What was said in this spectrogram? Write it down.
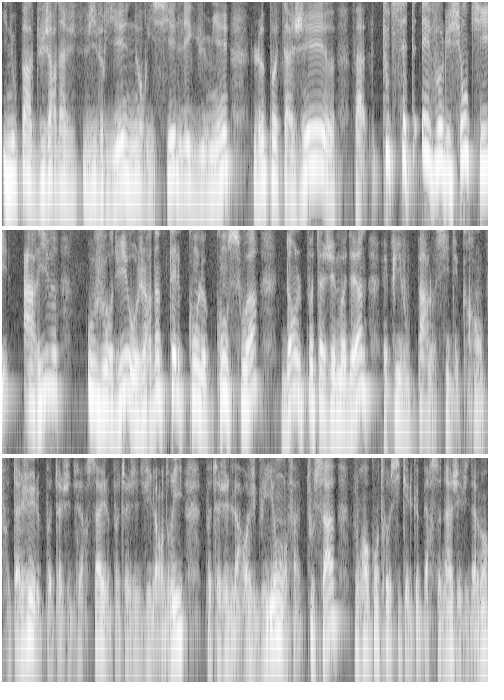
il nous parle du jardin vivrier, nourricier, légumier, le potager, euh, toute cette évolution qui arrive aujourd'hui au jardin tel qu'on le conçoit dans le potager moderne. Et puis il vous parle aussi des grands potagers, le potager de Versailles, le potager de Villandry, le potager de la Roche-Guyon, enfin tout ça. Vous rencontrez aussi quelques personnages, évidemment,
